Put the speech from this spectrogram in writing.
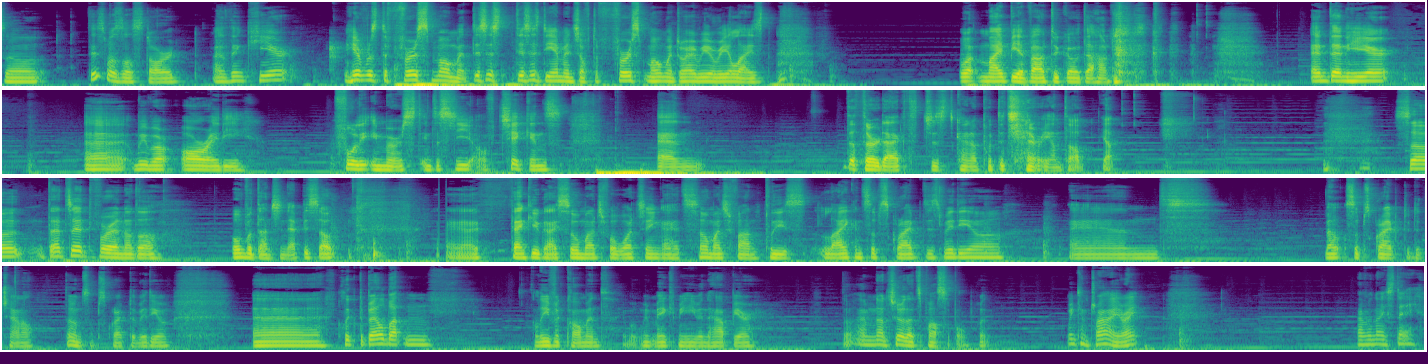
So this was a start. I think here here was the first moment. This is this is the image of the first moment where we realized what might be about to go down. and then here uh, we were already fully immersed in the sea of chickens and the third act just kind of put the cherry on top. Yep. so that's it for another Over Dungeon episode. I thank you guys so much for watching. I had so much fun. Please like and subscribe this video and well subscribe to the channel. Don't subscribe to the video. Uh, click the bell button. Leave a comment. It would make me even happier. I'm not sure that's possible, but we can try, right? Have a nice day.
